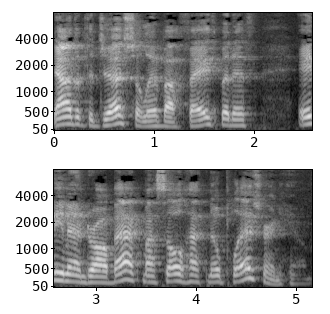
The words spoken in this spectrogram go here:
Now that the just shall live by faith, but if any man draw back, my soul hath no pleasure in him.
